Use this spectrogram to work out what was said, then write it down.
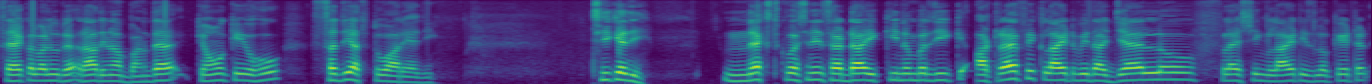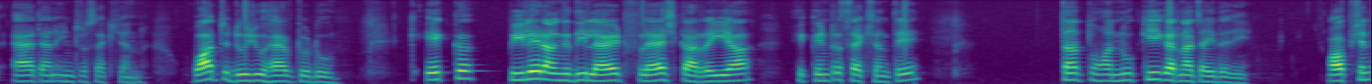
ਸਾਈਕਲ ਵਾਲੇ ਨੂੰ ਰਾਹ ਦੇਣਾ ਬਣਦਾ ਕਿਉਂਕਿ ਉਹ ਸੱਜੇ ਹੱਥ ਤੋਂ ਆ ਰਿਹਾ ਜੀ। ਠੀਕ ਹੈ ਜੀ। ਨੈਕਸਟ ਕੁਐਸਚਨ ਹੈ ਸਾਡਾ 21 ਨੰਬਰ ਜੀ, ਕਿ a traffic light with a yellow flashing light is located at an intersection what do you have to do ਇੱਕ ਪੀਲੇ ਰੰਗ ਦੀ ਲਾਈਟ ਫਲੈਸ਼ ਕਰ ਰਹੀ ਆ ਇੱਕ ਇੰਟਰਸੈਕਸ਼ਨ ਤੇ, ਤਾਂ ਤੁਹਾਨੂੰ ਕੀ ਕਰਨਾ ਚਾਹੀਦਾ ਜੀ? ਆਪਸ਼ਨ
